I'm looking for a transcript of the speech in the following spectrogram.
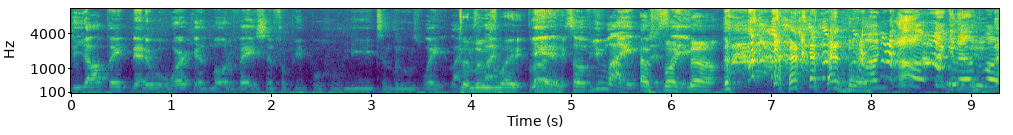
Do y'all think that it would work as motivation for people who need to lose weight? Like To lose like- weight, Yeah. like- so if you like, That's let's fucked say, up. That's fucked up, nigga. That's fucked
